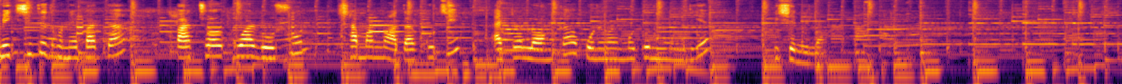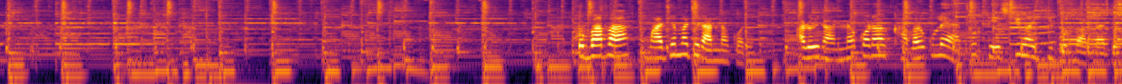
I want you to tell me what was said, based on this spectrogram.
মিক্সিতে ধনে পাতা পাঁচ কোয়া রসুন, সামান্য আদা কুচি, একটা লঙ্কা ও পরিমাণ মতো নুন দিয়ে পিষে নিলাম। ওর বাবা মাঝে মাঝে রান্না করে। আর ওই রান্না করা খাবারগুলো এত টেস্টি হয়, কি বলব আপনাদের?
